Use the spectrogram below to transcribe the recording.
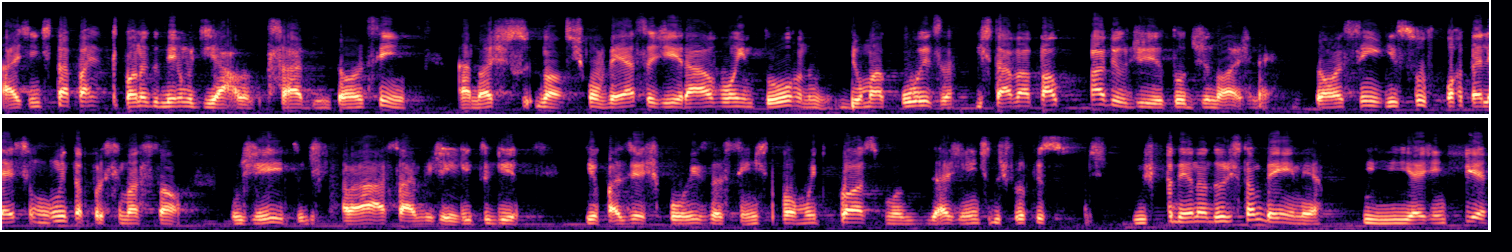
a gente está participando do mesmo diálogo, sabe? Então assim, nós, nossas conversas giravam em torno de uma coisa que estava palpável de todos nós, né? Então, assim, isso fortalece muito a aproximação, o jeito de falar, sabe? O jeito de, de fazer as coisas, assim, estava muito próximo da gente, dos professores e os coordenadores também, né? E a gente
